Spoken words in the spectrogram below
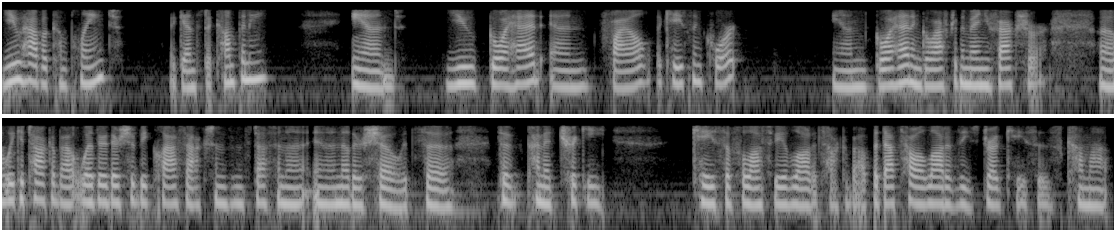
you have a complaint against a company, and you go ahead and file a case in court and go ahead and go after the manufacturer. Uh, we could talk about whether there should be class actions and stuff in a in another show. It's a it's a kind of tricky case of philosophy of law to talk about, but that's how a lot of these drug cases come up.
